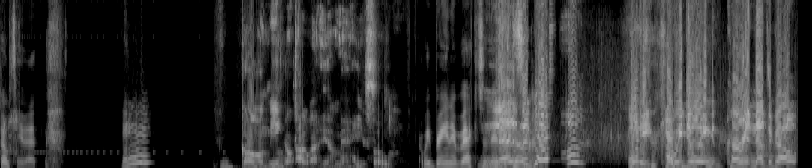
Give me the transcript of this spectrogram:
Don't say that. Mhm. Gone. We ain't gonna talk about him, man. He's so. Are we bringing it back to Nezuko? Nezuko. Wait, Okay. are we doing current Nezuko?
